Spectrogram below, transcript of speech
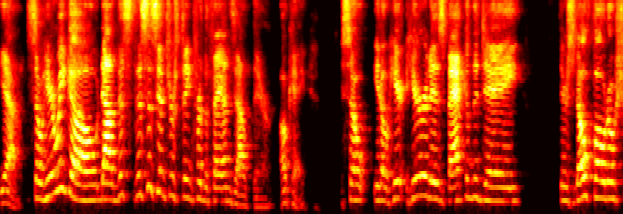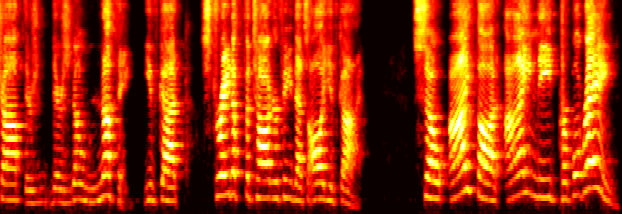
Yeah. So here we go. Now this this is interesting for the fans out there. Okay. So you know here here it is back in the day there's no Photoshop. There's there's no nothing. You've got straight up photography. That's all you've got. So I thought I need purple rain.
